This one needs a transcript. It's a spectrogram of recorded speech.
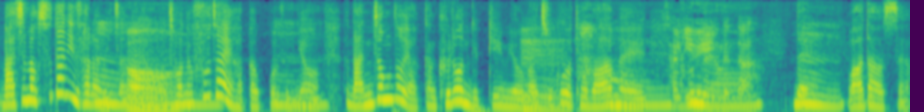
마지막 수단인 사람이 음. 있잖아요. 어. 저는 후자에 가깝거든요. 음. 난정도 약간 그런 느낌이어가지고 음. 더 마음에 어, 살기 위해. 읽는다. 네, 음. 와닿았어요.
